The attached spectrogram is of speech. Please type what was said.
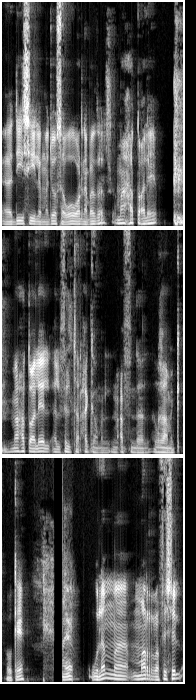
آه، دي سي لما جو سووه وورنر براذرز ما حطوا عليه ما حطوا عليه الفلتر حقهم المعفن ده الغامق أوكي؟ أيوه. ولما مرة فشل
